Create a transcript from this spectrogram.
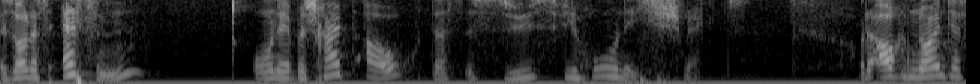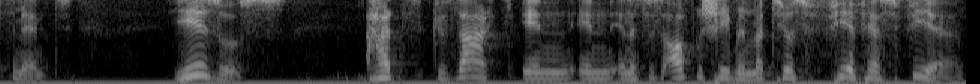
Er soll es essen und er beschreibt auch, dass es süß wie Honig schmeckt. Oder auch im Neuen Testament, Jesus hat gesagt, in, in, in, es ist aufgeschrieben in Matthäus 4, Vers 4,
